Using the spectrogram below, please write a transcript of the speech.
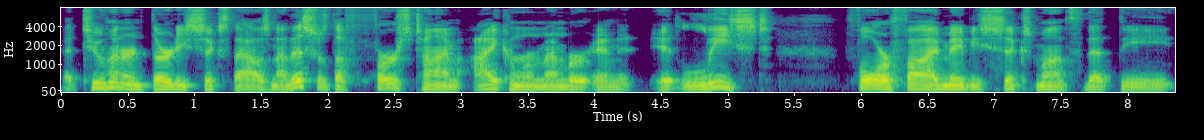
at 236,000. Now this was the first time I can remember in at least 4 or 5 maybe 6 months that the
